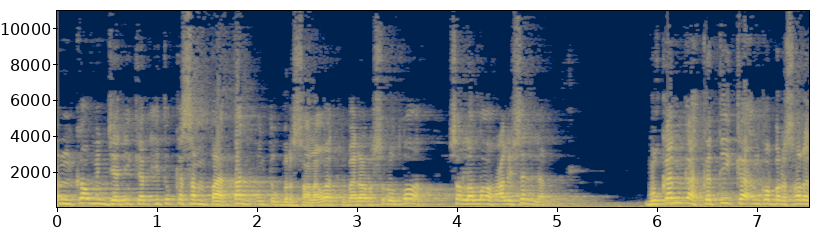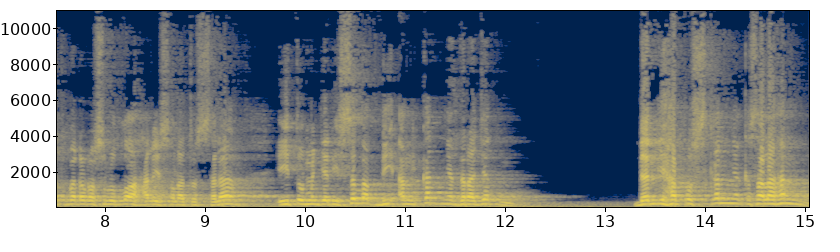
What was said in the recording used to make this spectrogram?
engkau menjadikan itu kesempatan untuk bersalawat kepada Rasulullah sallallahu alaihi wasallam Bukankah ketika engkau bersolat kepada Rasulullah SAW itu menjadi sebab diangkatnya derajatmu dan dihapuskannya kesalahanmu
